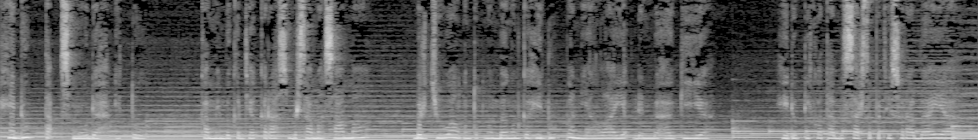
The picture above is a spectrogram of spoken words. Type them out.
Hidup tak semudah itu. Kami bekerja keras bersama-sama, berjuang untuk membangun kehidupan yang layak dan bahagia. Hidup di kota besar seperti Surabaya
